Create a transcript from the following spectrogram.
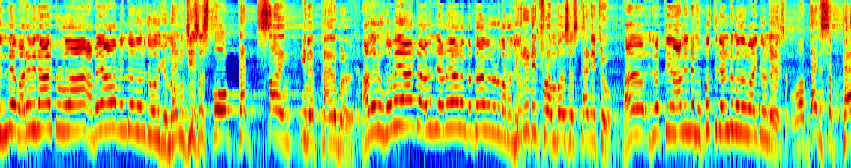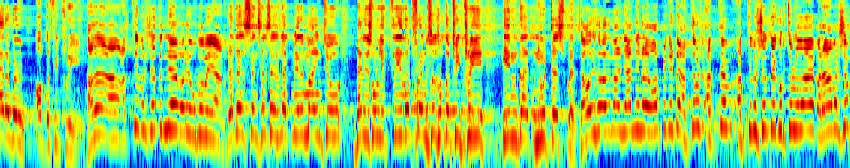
നിന്റെ വരവിനായിട്ടുള്ള ആ അടയാളം എന്തെന്ന് അവർ ചോദിക്കുന്നു Then Jesus spoke that sign in a parable. അതൊരു ഉപമയായിട്ട് അതിന്റെ അടയാളം കർത്താവിനോട് പറഞ്ഞു You read it from verses 32. അത് ഇരുപത്തിനാലിന്റെ മുപ്പത്തിരണ്ട് മുതൽ വായിക്കാൻ കഴിയും Yes, well, that is a parable of the fig tree. അത് ആ അത്യവൃക്ഷത്തിന്റെ ഒരു ഉപമയാണ് Brothers and sisters, let me remind you, there is only three references of the fig tree in the New Testament. സഹോദരി സഹോദരന്മാർ ഞാൻ നിങ്ങളെ ഓർപ്പിക്കട്ടെ അത്യവൃക്ഷ അത്യ അത്യവൃക്ഷത്തെ കുറിച്ചുള്ളതായ പരാമർശം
